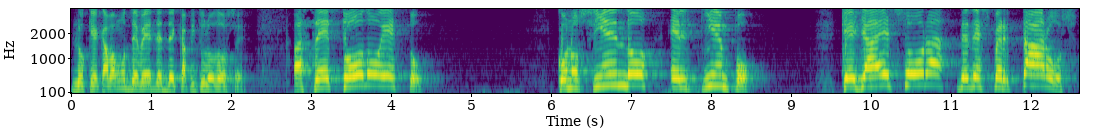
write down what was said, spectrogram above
lo que acabamos de ver desde el capítulo 12. Hacer todo esto, conociendo el tiempo, que ya es hora de despertaros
